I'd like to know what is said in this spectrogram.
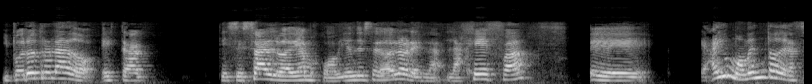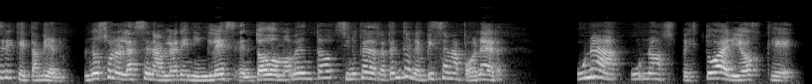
Y por otro lado, esta que se salva, digamos, como bien dice Dolores, la, la jefa, eh, hay un momento de la serie que también no solo la hacen hablar en inglés en todo momento, sino que de repente le empiezan a poner unos vestuarios que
